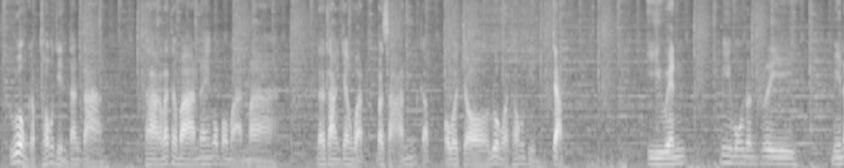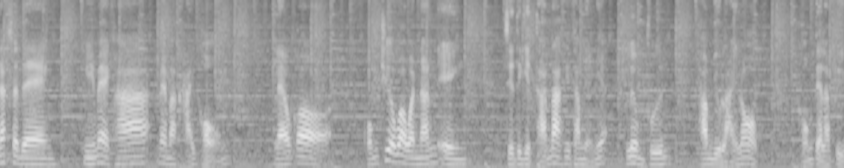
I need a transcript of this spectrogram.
ๆ ร่วมกับท้องถิ่นต่างๆ ทางรัฐบาลได้ให้งบประมาณมา และทางจังหวัดประสานกับอบจร่วมกับท้องถิ่นจัดอีเวนต์มีวงดนตรี มีนักแสดง มีแม่ค้าได้มาขายของ แล้วก็ผมเชื่อว่าวันนั้นเองเศรษฐกิจฐานรากที่ทำอย่างนี้เริ่มฟื้นทำอยู่หลายรอบ ของแต่ละปี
